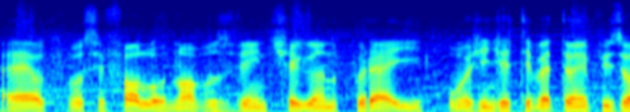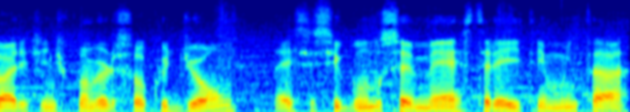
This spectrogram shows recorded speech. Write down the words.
É o que você falou, novos ventos chegando por aí. Como a gente já teve até um episódio que a gente conversou com o John, né? esse segundo semestre aí tem muita,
